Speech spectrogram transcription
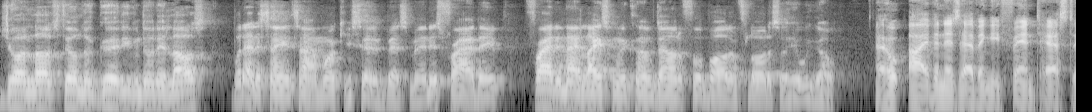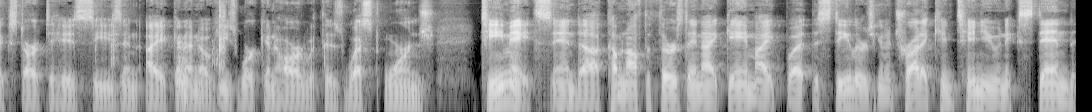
Jordan Love still look good even though they lost. But at the same time, Mark, you said it best, man. It's Friday. Friday night lights when it comes down to football in Florida. So here we go. I hope Ivan is having a fantastic start to his season. Ike, and I know he's working hard with his West Orange teammates. And uh, coming off the Thursday night game, Ike, but the Steelers are going to try to continue and extend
